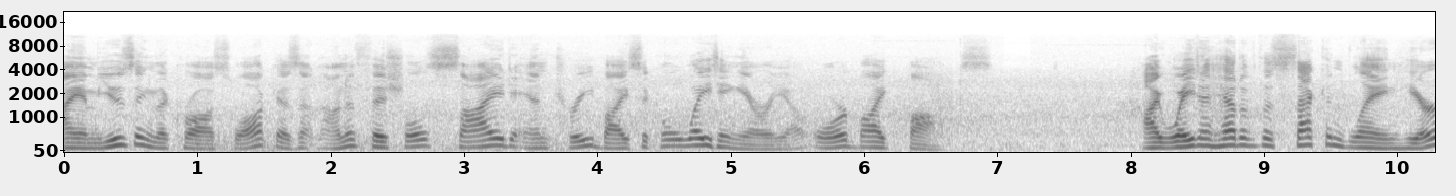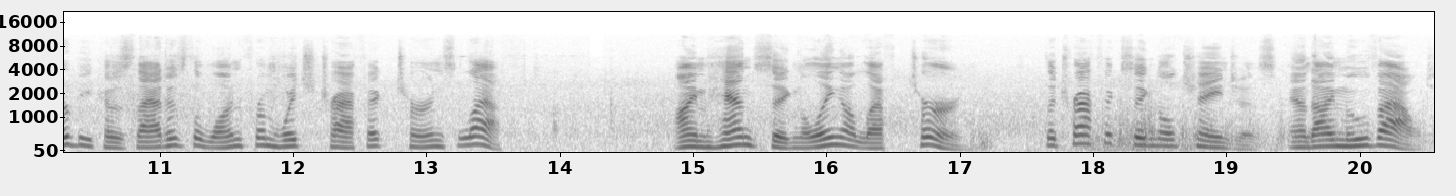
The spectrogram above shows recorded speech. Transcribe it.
I am using the crosswalk as an unofficial side entry bicycle waiting area or bike box. I wait ahead of the second lane here because that is the one from which traffic turns left. I'm hand signaling a left turn. The traffic signal changes and I move out.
